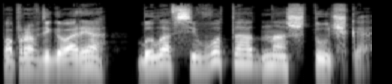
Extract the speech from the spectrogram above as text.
По правде говоря, была всего-то одна штучка,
